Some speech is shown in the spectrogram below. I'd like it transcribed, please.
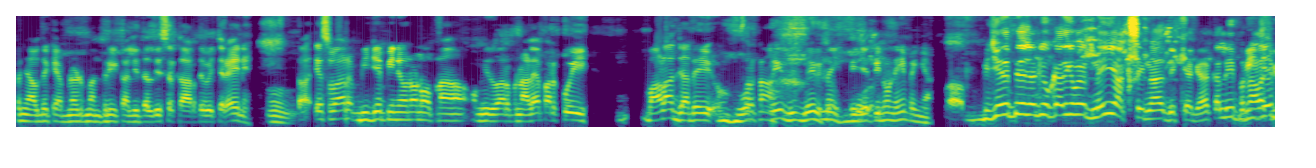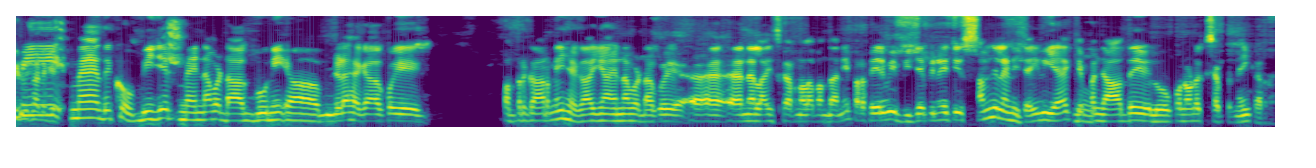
ਪੰਜਾਬ ਦੇ ਕੈਬਨਿਟ ਮੰਤਰੀ ਅਕਾਲੀ ਦਲ ਦੀ ਸਰਕਾਰ ਦੇ ਵਿੱਚ ਰਹੇ ਨੇ। ਤਾਂ ਇਸ ਵਾਰ ਬੀਜੇਪੀ ਨੇ ਉਹਨਾਂ ਨੂੰ ਆਪਣਾ ਉਮੀਦਵਾਰ ਬਣਾ ਲਿਆ ਪਰ ਕੋਈ ਬਾਹਲਾ ਜ਼ਿਆਦਾ ਵੋਟਾਂ ਨਹੀਂ ਬੀਜੇਪੀ ਨੂੰ ਨਹੀਂ ਪਈਆਂ। ਬੀਜੇਪੀ ਦੇ ਜਿਹੜੀ ਉਹ ਕਹਿੰਦੀ ਵੀ ਨਹੀਂ ਅਕਸਰ ਨਾਲ ਦੇਖਿਆ ਗਿਆ ਕੱਲੀ ਬਰਨਾਲਾ ਸੀਟ ਛੱਡ ਕੇ ਮੈਂ ਦੇਖੋ ਬੀਜੇਪੀ ਮੈਂ ਇੰਨਾ ਵੱਡਾ ਆਗੂ ਨਹੀਂ ਜਿਹੜਾ ਹੈਗਾ ਕੋਈ ਪੱਤਰਕਾਰ ਨਹੀਂ ਹੈਗਾ ਜਾਂ ਇੰਨਾ ਵੱਡਾ ਕੋਈ ਐਨਾਲਾਈਜ਼ ਕਰਨ ਵਾਲਾ ਬੰਦਾ ਨਹੀਂ ਪਰ ਫਿਰ ਵੀ ਬੀਜੇਪੀ ਨੂੰ ਇਹ ਚੀਜ਼ ਸਮਝ ਲੈਣੀ ਚਾਹੀਦੀ ਹੈ ਕਿ। ਪੰਜਾਬ ਦੇ ਲੋਕ ਉਹਨਾਂ ਨੂੰ ਐਕਸੈਪਟ ਨਹੀਂ ਕਰ ਰਹੇ।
